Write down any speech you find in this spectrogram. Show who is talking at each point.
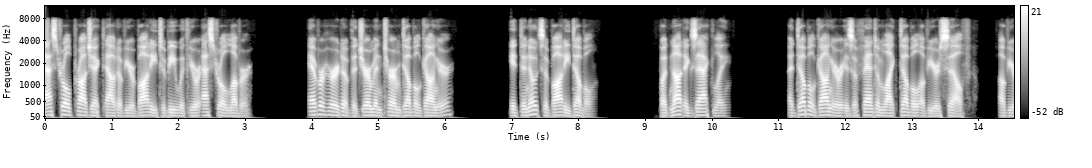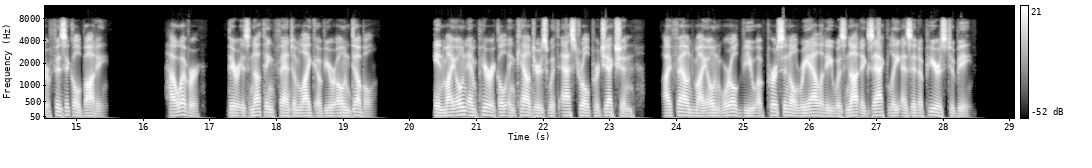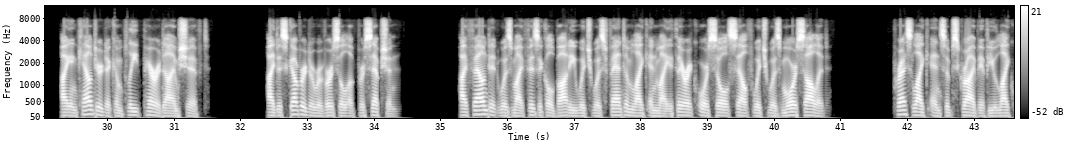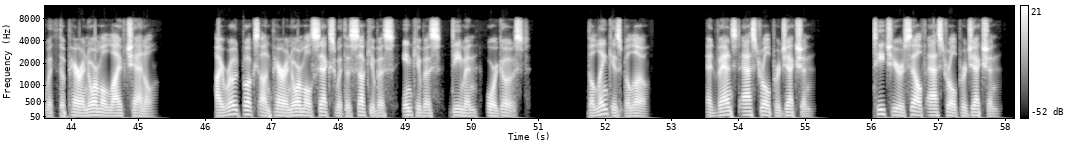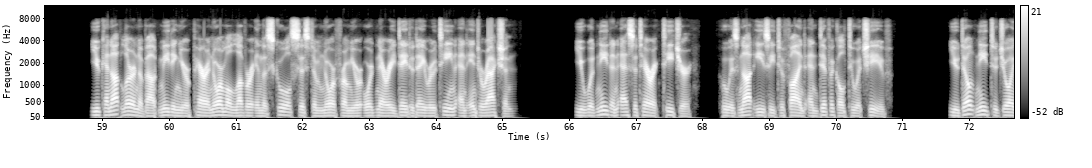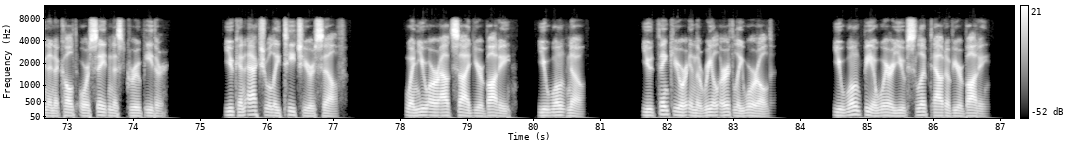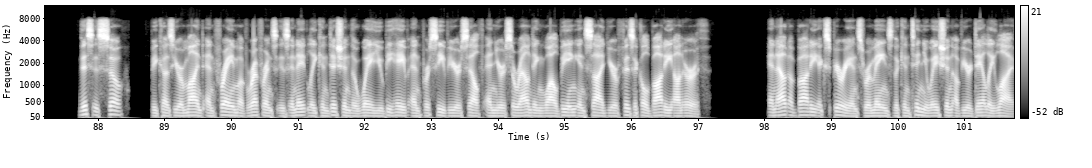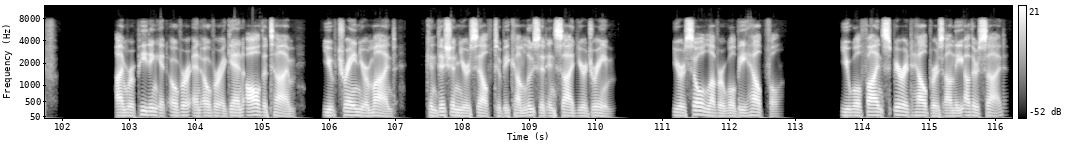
Speaker 1: Astral project out of your body to be with your astral lover. Ever heard of the German term Doppelganger? It denotes a body double. But not exactly. A Doppelganger is a phantom-like double of yourself, of your physical body. However, there is nothing phantom-like of your own double. In my own empirical encounters with astral projection, I found my own worldview of personal reality was not exactly as it appears to be. I encountered a complete paradigm shift. I discovered a reversal of perception. I found it was my physical body which was phantom-like and my etheric or soul self which was more solid. Press like and subscribe if you like with the Paranormal Life channel. I wrote books on paranormal sex with a succubus, incubus, demon, or ghost. The link is below. Advanced Astral Projection. Teach yourself astral projection. You cannot learn about meeting your paranormal lover in the school system nor from your ordinary day-to-day routine and interaction. You would need an esoteric teacher, who is not easy to find and difficult to achieve. You don't need to join an occult or Satanist group either. You can actually teach yourself. When you are outside your body, you won't know. You'd think you're in the real earthly world. You won't be aware you've slipped out of your body. This is so, because your mind and frame of reference is innately conditioned the way you behave and perceive yourself and your surrounding while being inside your physical body on earth. An out-of-body experience remains the continuation of your daily life. I'm repeating it over and over again all the time, you've trained your mind, condition yourself to become lucid inside your dream. Your soul lover will be helpful. You will find spirit helpers on the other side.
